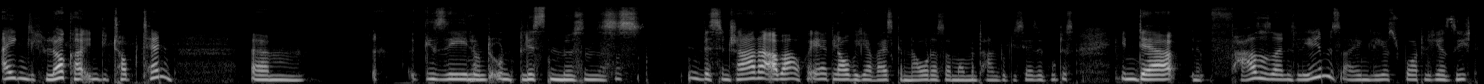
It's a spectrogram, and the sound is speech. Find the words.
eigentlich locker in die Top 10 ähm, gesehen und, und listen müssen. Das ist ein bisschen schade, aber auch er, glaube ich, er weiß genau, dass er momentan wirklich sehr, sehr gut ist. In der Phase seines Lebens eigentlich aus sportlicher Sicht.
